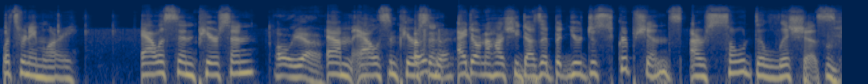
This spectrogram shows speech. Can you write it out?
what's her name, Laurie? Allison Pearson. Oh yeah. Um, Allison Pearson. Okay. I don't know how she does it, but your descriptions are so delicious.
